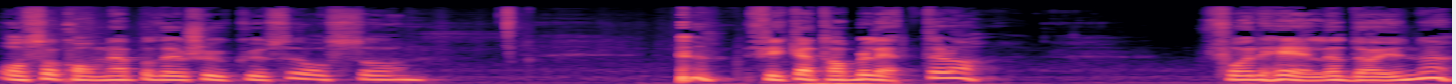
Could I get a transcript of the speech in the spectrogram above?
Og så kom jeg på det sjukehuset, og så fikk jeg tabletter, da. For hele døgnet.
